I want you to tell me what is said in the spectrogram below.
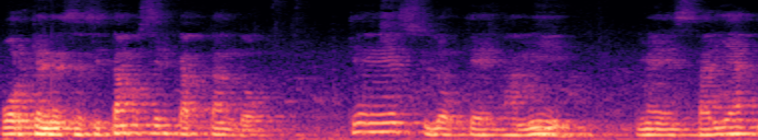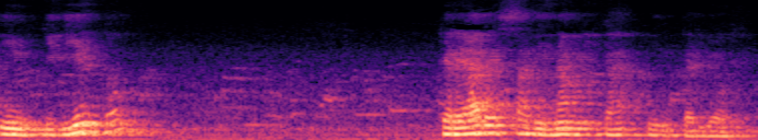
Porque necesitamos ir captando qué es lo que a mí me estaría impidiendo crear esa dinámica interior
